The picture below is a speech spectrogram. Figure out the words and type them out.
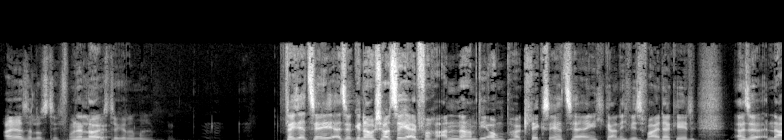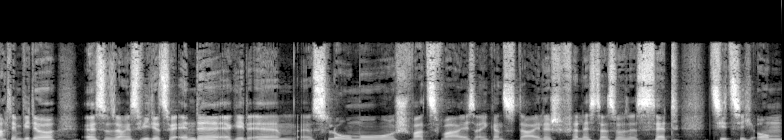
Ah ja, ist ja lustig. Und dann Lustige Nummer. Vielleicht erzähle ich, also genau, schaut es euch einfach an, da haben die auch ein paar Klicks, ich erzähle eigentlich gar nicht, wie es weitergeht. Also nach dem Video, äh, sozusagen das Video zu Ende, er geht ähm, äh, Slow-Mo, schwarz-weiß, eigentlich ganz stylisch, verlässt also das Set, zieht sich um,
